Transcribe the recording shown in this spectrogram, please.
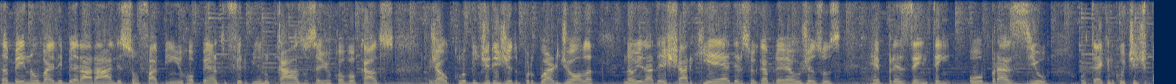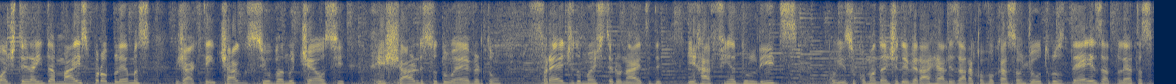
Também não vai liberar Alisson, Fabinho e Roberto Firmino caso sejam convocados. Já o clube dirigido por Guardiola não irá deixar que Ederson e Gabriel Jesus representem o Brasil. O técnico Tite pode ter ainda mais problemas, já que tem Thiago Silva no Chelsea, Richarlison do Everton, Fred do Manchester United e Rafinha do Leeds. Com isso, o comandante deverá realizar a convocação de outros 10 atletas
